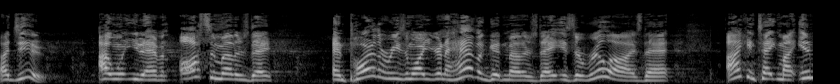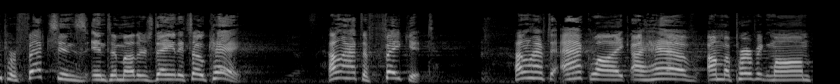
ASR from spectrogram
I do. I want you to have an awesome Mother's Day. And part of the reason why you're going to have a good Mother's Day is to realize that I can take my imperfections into Mother's Day and it's okay. I don't have to fake it. I don't have to act like I have, I'm a perfect mom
